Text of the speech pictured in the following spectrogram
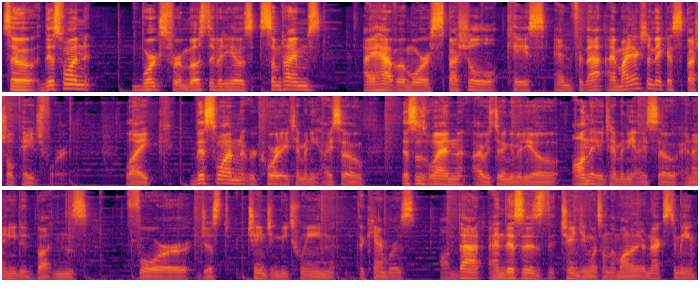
So this one works for most of the videos. Sometimes I have a more special case, and for that, I might actually make a special page for it. Like this one, record ATEM Mini ISO. This is when I was doing a video on the ATEM Mini ISO and I needed buttons for just changing between the cameras on that. And this is changing what's on the monitor next to me.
